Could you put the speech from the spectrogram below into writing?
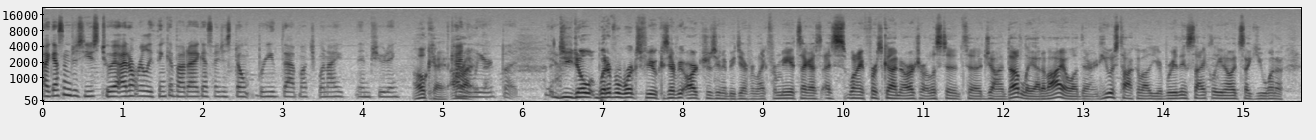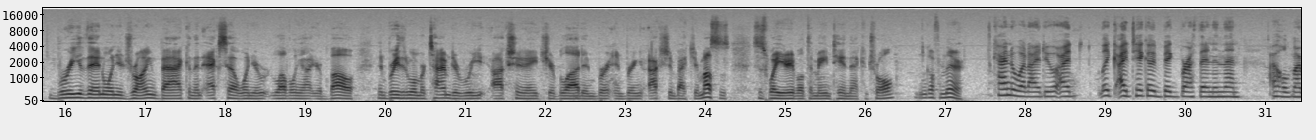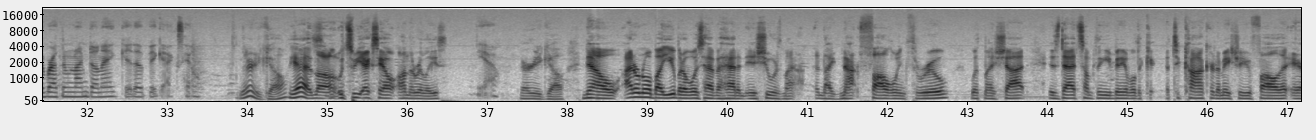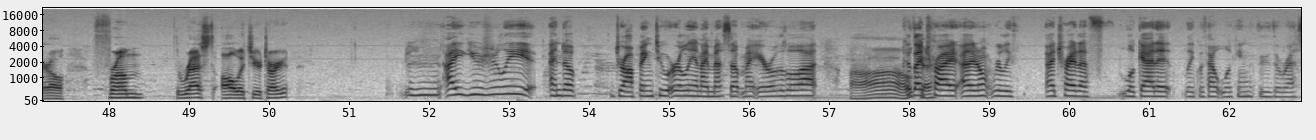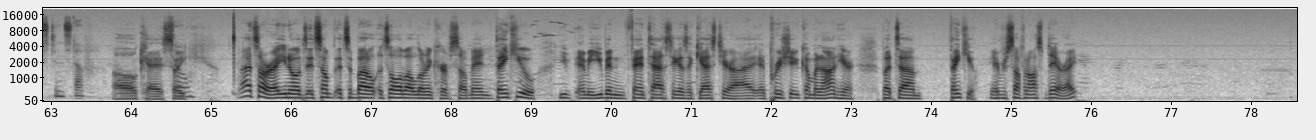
I guess I'm just used to it. I don't really think about it. I guess I just don't breathe that much when I am shooting. okay. all Kind of right. weird, but yeah. Do you know whatever works for you? Because every archer is going to be different. Like for me, it's like I, I when I first got an archer, I listened to John Dudley out of Iowa there, and he was talking about your breathing cycle. You know, it's like you want to breathe in when you're drawing back, and then exhale when you're leveling out your bow, and breathe in one more time to reoxygenate your blood and, br- and bring oxygen back to your muscles. So this way, you're able to maintain that control and go from there. It's kind of what I do. I like I take a big breath in and then I hold my breath and when I'm done I get a big exhale. There you go. Yeah. uh, So you exhale on the release. Yeah. There you go. Now I don't know about you, but I've always have had an issue with my like not following through with my shot. Is that something you've been able to to conquer to make sure you follow the arrow from the rest all the way to your target? Mm, I usually end up dropping too early and I mess up my arrows a lot Ah, because okay. I try I don't really I try to f- look at it like without looking through the rest and stuff. Okay, so, So- you- that's all right. You know, it's it's some it's about it's all about learning curve. So, man, thank you. You, I mean, you've been fantastic as a guest here. I appreciate you coming on here. But um, thank you. You have yourself an awesome day. All right.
